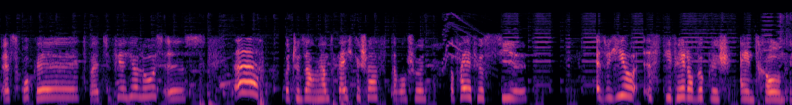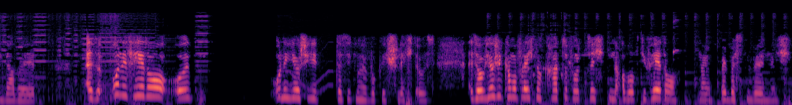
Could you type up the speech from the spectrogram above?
Es ruckelt, weil zu viel hier los ist. Ah, würde schon sagen, wir haben es gleich geschafft, aber schon auf Feier fürs Ziel. Also hier ist die Feder wirklich ein Traum in der Welt. Also ohne Feder und ohne Yoshi, das sieht mal hier wirklich schlecht aus. Also auf Yoshi kann man vielleicht noch gerade so verzichten, aber auf die Feder, nein, beim besten Willen nicht.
